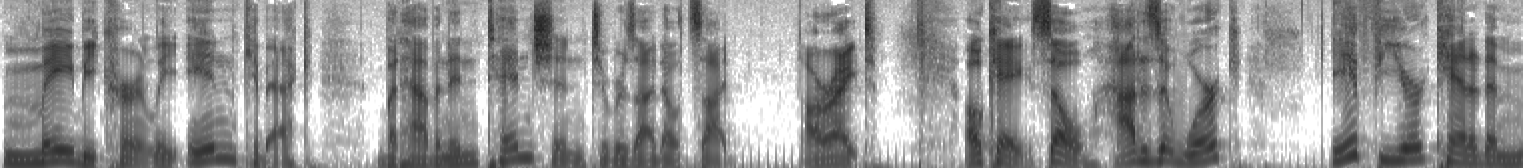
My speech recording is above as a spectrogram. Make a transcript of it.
may be currently in Quebec but have an intention to reside outside. All right. Okay, so how does it work? If your Canada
